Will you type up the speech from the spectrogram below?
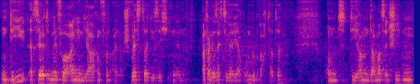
Und die erzählte mir vor einigen Jahren von einer Schwester, die sich in den Anfang der 60er Jahre umgebracht hatte. Und die haben damals entschieden,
